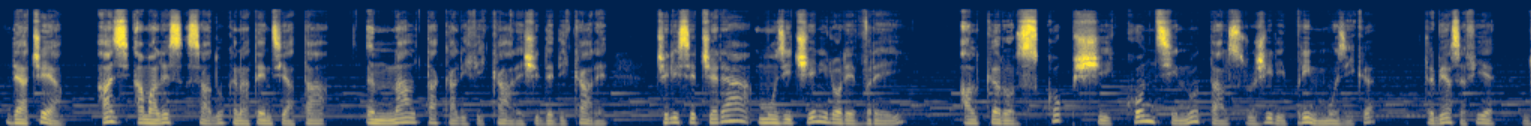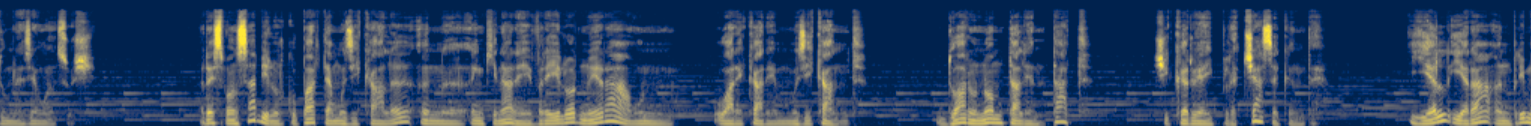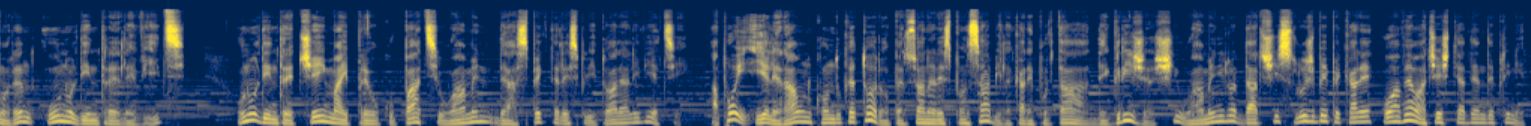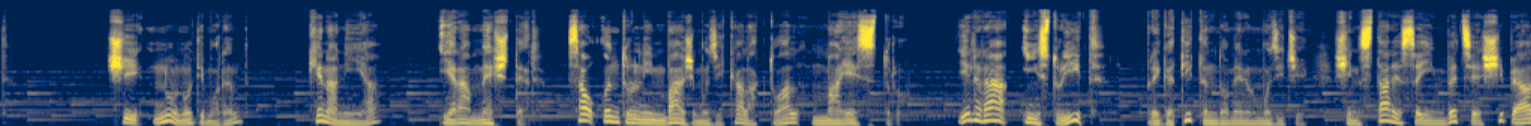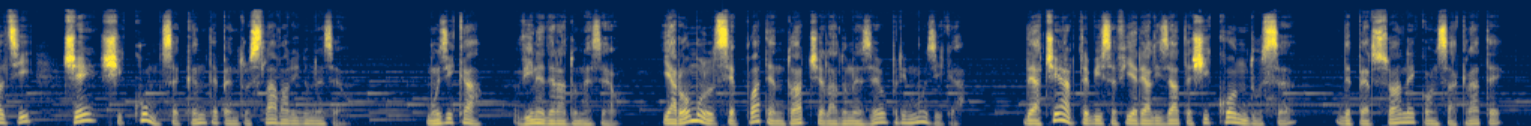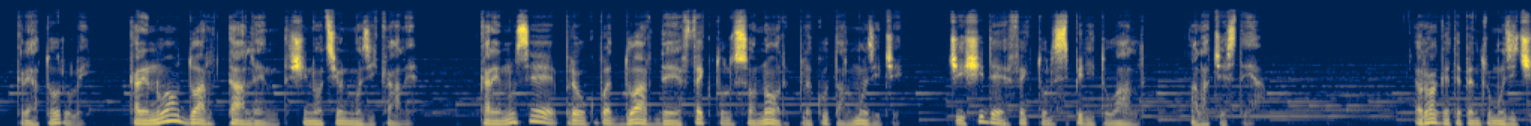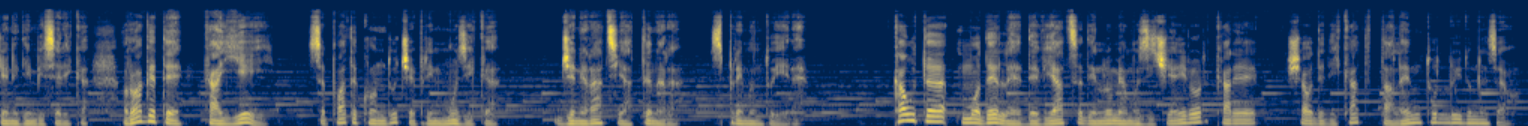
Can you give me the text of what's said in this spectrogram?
De aceea, azi am ales să aduc în atenția ta înalta calificare și dedicare ce li se cerea muzicienilor evrei, al căror scop și conținut al slujirii prin muzică trebuia să fie Dumnezeu însuși. Responsabilul cu partea muzicală în închinarea evreilor nu era un oarecare muzicant, doar un om talentat și căruia îi plăcea să cânte. El era, în primul rând, unul dintre leviți, unul dintre cei mai preocupați oameni de aspectele spirituale ale vieții. Apoi, el era un conducător, o persoană responsabilă, care purta de grijă și oamenilor, dar și slujbei pe care o aveau aceștia de îndeplinit. Și, nu în ultimul rând, Kenania era meșter, sau, într-un limbaj muzical actual, maestru. El era instruit, pregătit în domeniul muzicii și în stare să învețe și pe alții ce și cum să cânte pentru slava lui Dumnezeu. Muzica vine de la Dumnezeu, iar omul se poate întoarce la Dumnezeu prin muzică. De aceea ar trebui să fie realizată și condusă de persoane consacrate Creatorului, care nu au doar talent și noțiuni muzicale, care nu se preocupă doar de efectul sonor plăcut al muzicii, ci și de efectul spiritual al acesteia. Roagă-te pentru muzicienii din biserică, roagă-te ca ei să poată conduce prin muzică generația tânără spre mântuire. Caută modele de viață din lumea muzicienilor care și-au dedicat talentul lui Dumnezeu.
